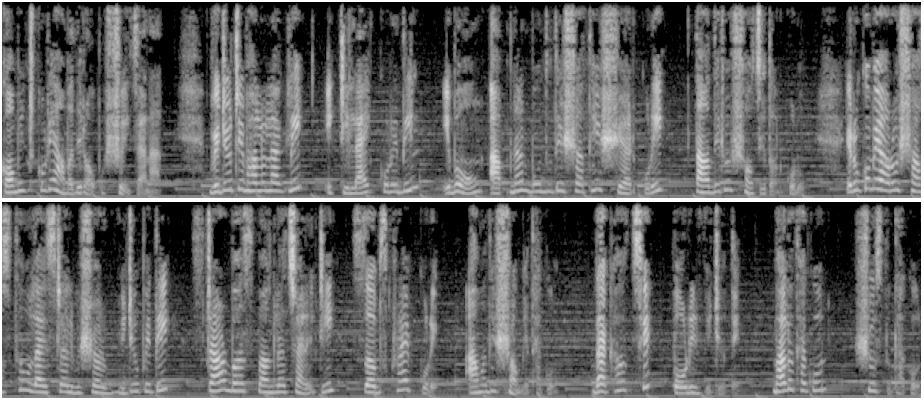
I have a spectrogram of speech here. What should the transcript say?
কমেন্ট করে আমাদের অবশ্যই জানান। ভিডিওটি ভালো লাগলে একটি লাইক করে দিন এবং আপনার বন্ধুদের সাথে শেয়ার করে তাদেরও সচেতন করুক এরকমই আরও স্বাস্থ্য ও লাইফস্টাইল বিষয়ের ভিডিও পেতে স্টার বাস বাংলা চ্যানেলটি সাবস্ক্রাইব করে আমাদের সঙ্গে থাকুন। দেখা হচ্ছে পরের ভিডিওতে ভালো থাকুন, সুস্থ থাকুন।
